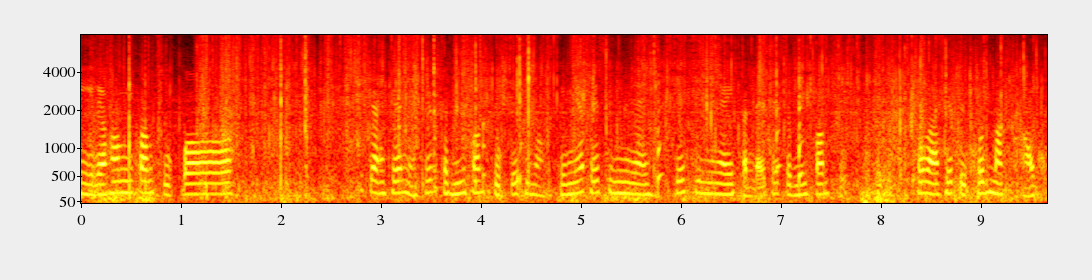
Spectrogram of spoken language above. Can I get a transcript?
นี้แล้วเฮามีความสุขบ่ จังเพชรเนี่ยเพชรก็มีความสุขด้วยพี่น้องถึงแม้เพชรสิเหนื่อยเพชรสิเหนื่อยปันใดเพชรก็มีความสุข เพราะว่าเพชรเป็นคนมาขายข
